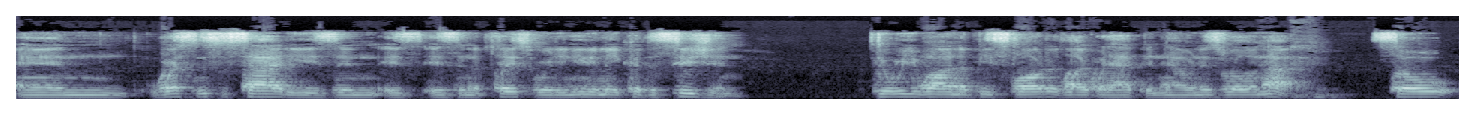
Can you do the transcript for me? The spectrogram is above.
and Western society is in, is, is in a place where they need to make a decision do we want to be slaughtered like what happened now in Israel or not? So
